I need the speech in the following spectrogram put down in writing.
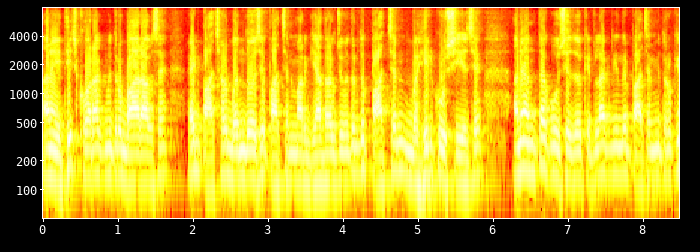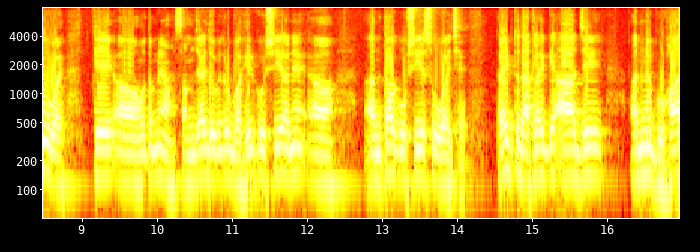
અને અહીંથી જ ખોરાક મિત્રો બહાર આવશે. રાઈટ પાછળ બંધ હોય છે, પાચન માર્ગ યાદ રાખજો મિત્રો, તો પાચન બહિર્કોષીય છે અને અંતકોષીય તો કેટલાકની અંદર પાચન મિત્રો કેવું હોય કે હું તમને સમજાવી દઉં મિત્રો બહિર્કોષીય અને અંતકોષીય શું હોય છે? રાઈટ તો દાખલા તરીકે આ જે અન્ન ગુહા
